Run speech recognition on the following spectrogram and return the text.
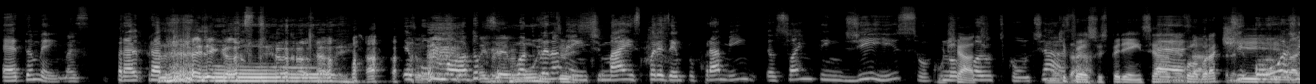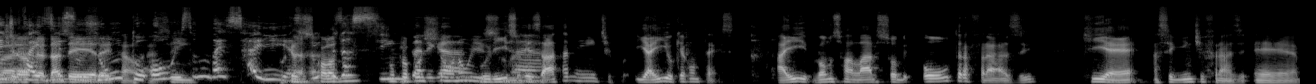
é também, mas pra, pra mim, Ele eu concordo, Mas é concordo plenamente. isso. Mas, por exemplo, pra mim, eu só entendi isso Com no, teatro. quando- com o teatro. Que foi a sua experiência É. De colaborativa. De ou a gente faz isso junto, é, ou sim. isso não vai sair. Porque é as escolas não- assim, não tá proporcionam ligado? isso. Por isso, né? exatamente. E aí, o que acontece? Aí, vamos falar sobre outra frase, que é a seguinte frase. É...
